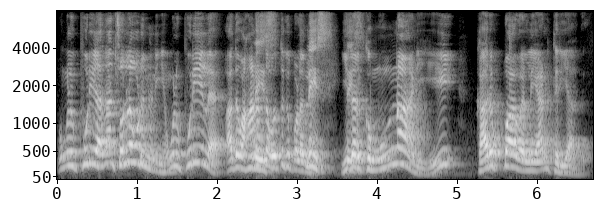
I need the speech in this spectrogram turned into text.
உங்களுக்கு புரியல. அதான் சொல்ல விடுங்க நீங்க. உங்களுக்கு புரியல. அது Please. ஒத்துக்கப்படல. இதற்கு முன்னாடி கருப்பா வெள்ளையான்னு தெரியாது.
